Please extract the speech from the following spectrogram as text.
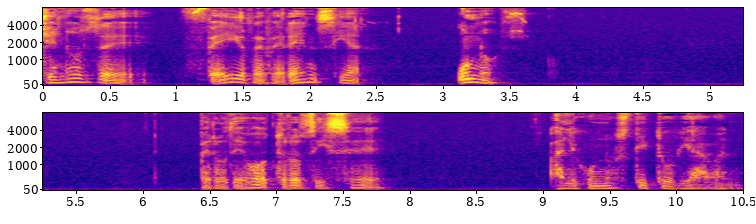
llenos de fe y reverencia, unos, pero de otros dice, algunos titubeaban.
